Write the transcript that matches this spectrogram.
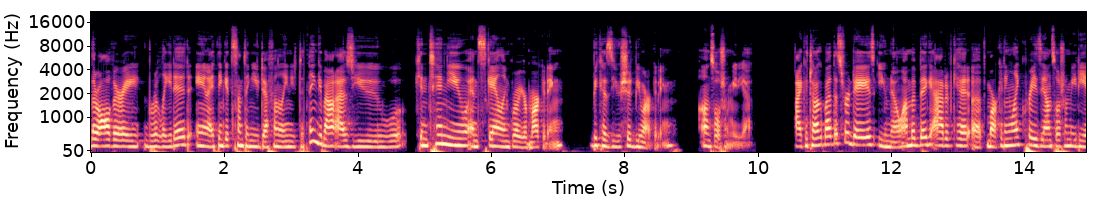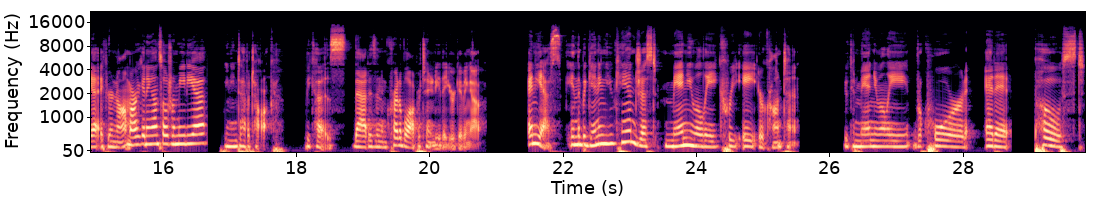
they're all very related. And I think it's something you definitely need to think about as you continue and scale and grow your marketing because you should be marketing on social media. I could talk about this for days. You know, I'm a big advocate of marketing like crazy on social media. If you're not marketing on social media, we need to have a talk because that is an incredible opportunity that you're giving up. And yes, in the beginning, you can just manually create your content. You can manually record, edit, post.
